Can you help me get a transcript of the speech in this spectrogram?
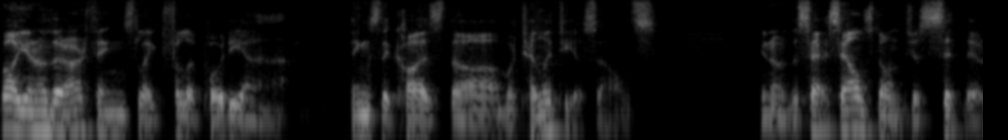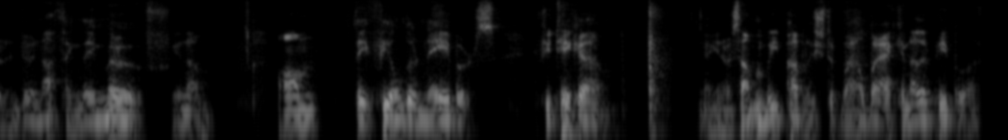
Well you know there are things like filopodia things that cause the motility of cells. You know the cells don't just sit there and do nothing. They move you know. Um, they feel their neighbors. If you take a you know something we published a while back and other people have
